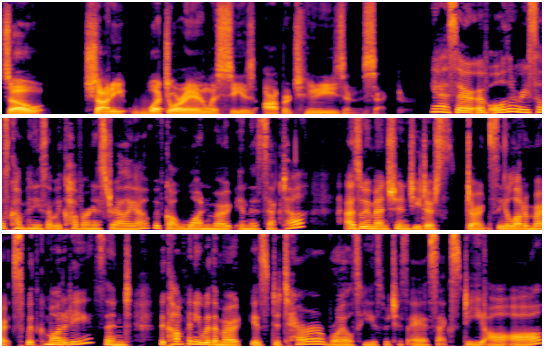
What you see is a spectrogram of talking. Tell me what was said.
So, Shani, what do our analysts see as opportunities in the sector? Yeah, so of all the resource companies that we cover in Australia, we've got one moat in this sector. As we mentioned, you just don't see a lot of moats with commodities. And the company with a moat is Deterra Royalties, which is ASX DRR.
